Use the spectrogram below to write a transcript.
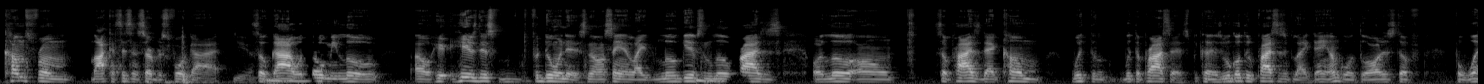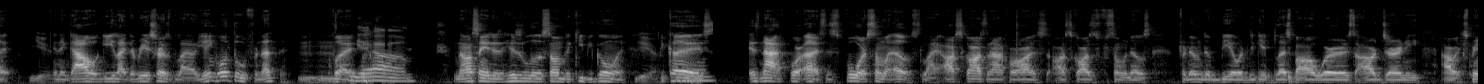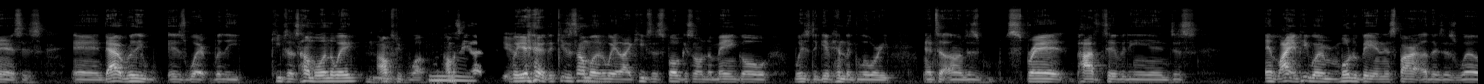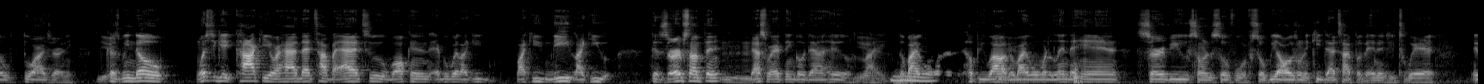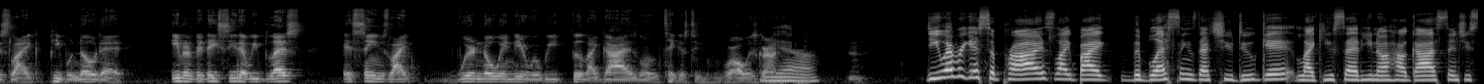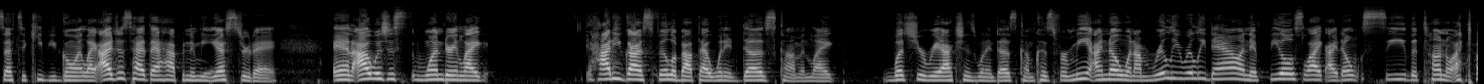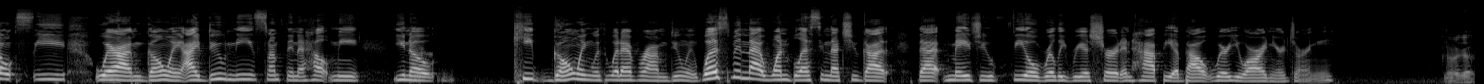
comes from my consistent service for God. Yeah. So God will throw me little. Oh, here, here's this for doing this. You know what I'm saying? Like little gifts and mm-hmm. little prizes or little um surprises that come with the with the process because mm-hmm. we'll go through the process and be like, dang, I'm going through all this stuff for what? Yeah. And the God will give you like the reassurance, like, oh, you ain't going through it for nothing. Mm-hmm. But yeah, you know what I'm saying? Just here's a little something to keep you going. Yeah. Because mm-hmm. it's not for us; it's for someone else. Like our scars are not for us; our scars are for someone else. For them to be able to get blessed by our words, our journey, our experiences, and that really is what really keeps us humble in the way. Mm-hmm. I people up. I'm say yeah. but yeah, it keeps us humble in the way. Like keeps us focused on the main goal, which is to give Him the glory and to um, just spread positivity and just enlighten people and motivate and inspire others as well through our journey. Because yeah. we know once you get cocky or have that type of attitude, walking everywhere like you like you need like you deserve something, mm-hmm. that's when everything go downhill. Yeah. Like nobody mm-hmm. want to help you out, yeah. nobody want to lend a hand, serve you, so on and so forth. So we always want to keep that type of energy to where it's like people know that even if they see that we blessed, it seems like we're nowhere near where we feel like God is going to take us to. We're always grinding. Yeah. Mm. Do you ever get surprised like by the blessings that you do get? Like you said, you know how God sends you stuff to keep you going. Like I just had that happen to me yesterday. And I was just wondering like how do you guys feel about that when it does come and like what's your reactions when it does come because for me i know when i'm really really down and it feels like i don't see the tunnel i don't see where mm. i'm going i do need something to help me you know keep going with whatever I'm doing. What's been that one blessing that you got that made you feel really reassured and happy about where you are in your journey? No, go.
